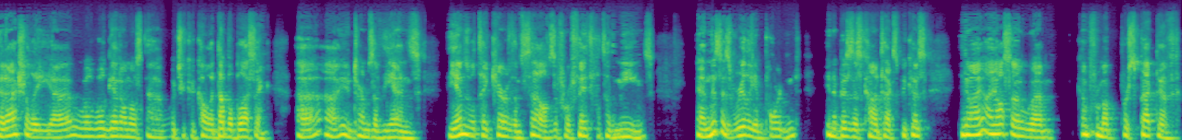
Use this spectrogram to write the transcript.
that actually uh, we'll, we'll get almost uh, what you could call a double blessing uh, in terms of the ends. The ends will take care of themselves if we're faithful to the means. And this is really important in a business context because, you know, I, I also um, come from a perspective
